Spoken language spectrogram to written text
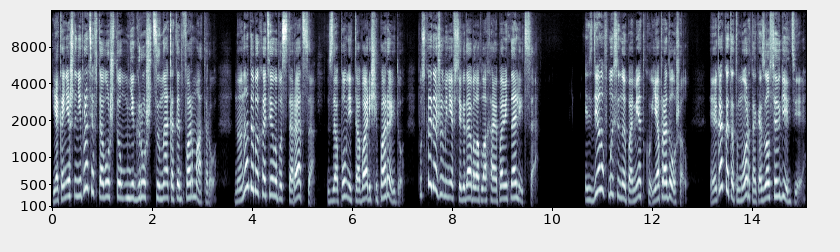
Я, конечно, не против того, что мне грош цена как информатору, но надо бы хотя бы постараться запомнить товарищей по рейду, пускай даже у меня всегда была плохая память на лица. Сделав мысленную пометку, я продолжил. И как этот Морт оказался в гильдии?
